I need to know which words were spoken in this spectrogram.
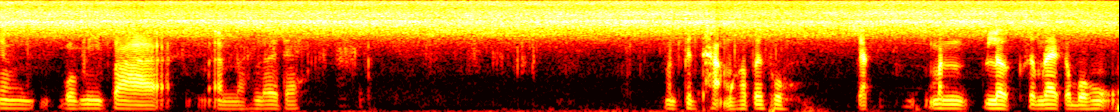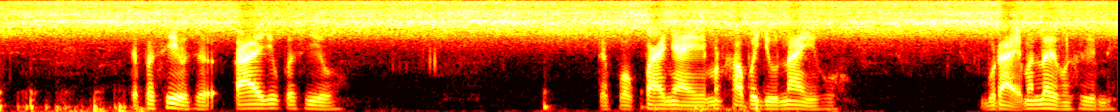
ยังบ่มีปลาอันนั้นเลยได้ มันเป็นถ้ำเข้าไปผู้จากมันเลิกสำแรกกับโบหูแต่ปลาซิวเถอะตายอยู่ปลาซิว แต่พวกปลาใหญ่มันเข้าไปอยู่ในผู้บุได้มันเลยเมื่อคืนนี่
